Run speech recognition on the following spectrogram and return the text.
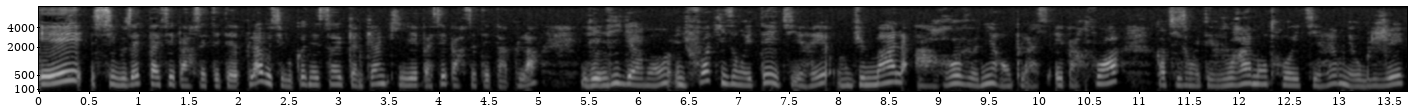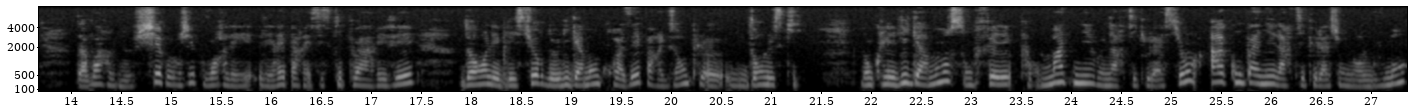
Et si vous êtes passé par cette étape-là, ou si vous connaissez quelqu'un qui est passé par cette étape-là, les ligaments, une fois qu'ils ont été étirés, ont du mal à revenir en place. Et parfois, quand ils ont été vraiment trop étirés, on est obligé d'avoir une chirurgie pour pouvoir les, les réparer. C'est ce qui peut arriver dans les blessures de ligaments croisés, par exemple, euh, dans le ski. Donc les ligaments sont faits pour maintenir une articulation, accompagner l'articulation dans le mouvement,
